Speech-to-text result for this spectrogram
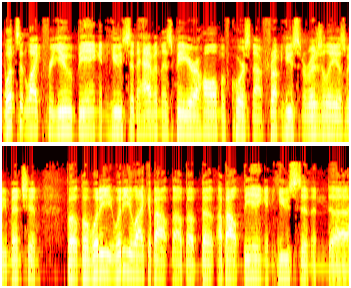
what's it like for you being in Houston, having this be your home? Of course, not from Houston originally, as we mentioned, but but what do you what do you like about about, about being in Houston, and uh,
